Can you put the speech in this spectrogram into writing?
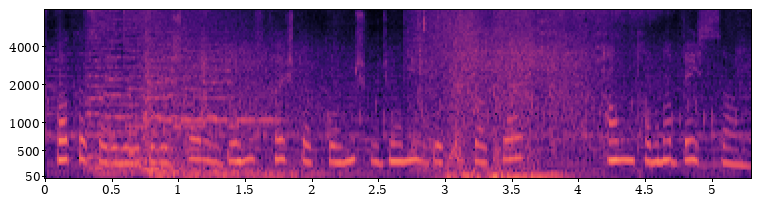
kupa kasarız arkadaşlar. Videomuz kaç dakika olmuş? Videomuz 9 dakika tam tamına 5 saniye.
